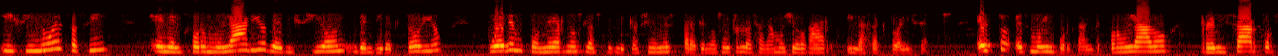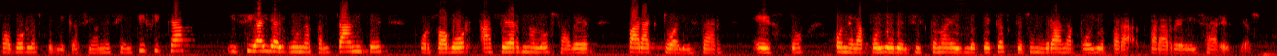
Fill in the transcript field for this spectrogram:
y si no es así, en el formulario de edición del directorio pueden ponernos las publicaciones para que nosotros las hagamos llegar y las actualicemos. Esto es muy importante. Por un lado, revisar por favor las publicaciones científicas y si hay alguna faltante, por favor hacérnoslo saber para actualizar esto con el apoyo del sistema de bibliotecas, que es un gran apoyo para, para realizar este asunto.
